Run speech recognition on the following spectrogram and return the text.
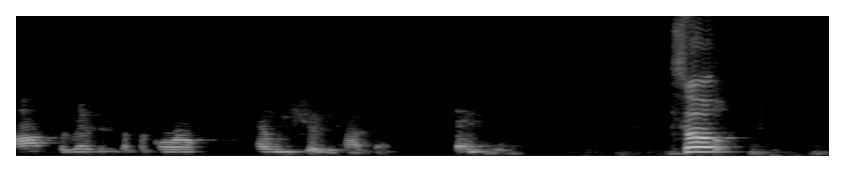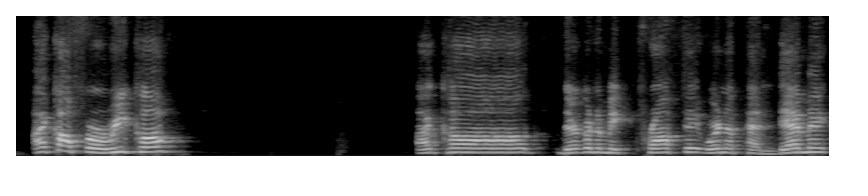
off the residents of Socorro, and we shouldn't have that. Thank you. So I call for a recall. I call they're going to make profit. We're in a pandemic.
